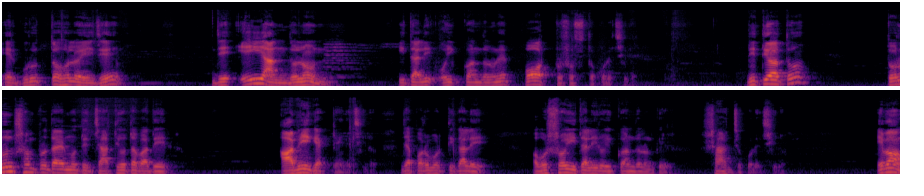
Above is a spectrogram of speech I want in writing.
এর গুরুত্ব হলো এই যে যে এই আন্দোলন ইতালি ঐক্য আন্দোলনের পথ প্রশস্ত করেছিল। দ্বিতীয়ত, তরুণ সম্প্রদায়ের মধ্যে জাতীয়তাবাদের আবেগ একটা এনেছিল। যা পরবর্তীকালে অবশ্যই ইতালির ঐক্য আন্দোলনকে সাহায্য করেছিল। এবং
